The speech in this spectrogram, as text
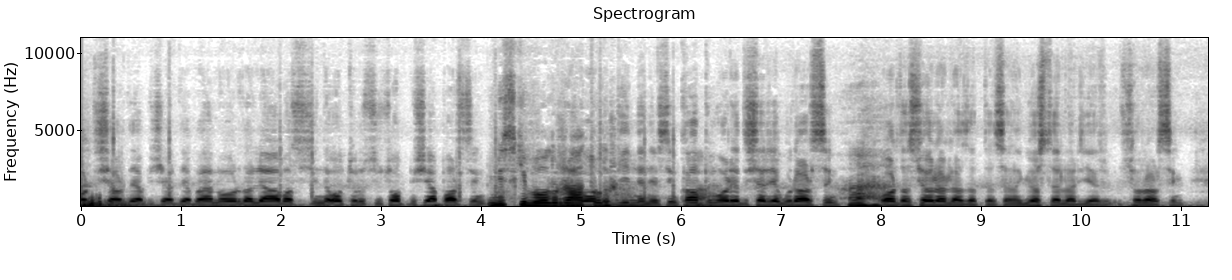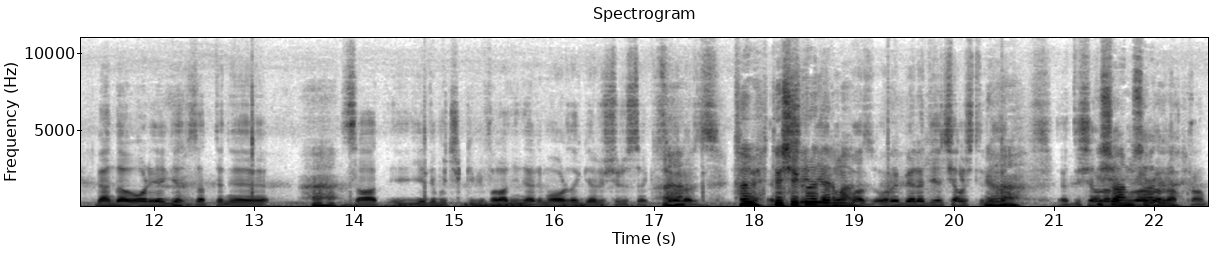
Orada dışarıda yap içeride yap. Hem orada lavabası içinde oturursun. Sop bir şey yaparsın. Mis gibi olur, rahat orada olur. dinlenirsin. Kampını oraya dışarıya kurarsın. Ha. Oradan söylerler zaten sana. Gösterirler yer. Sorarsın. Ben de oraya zaten e, saat e, yedi buçuk gibi falan inerim. Orada görüşürüzek söyleriz. Tabii E, teşekkür şey ederim abi. olmaz. Orayı belediye çalıştırıyor. Ha. E, dışarılara İnşallah müsaade vurarlar hap kamp.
